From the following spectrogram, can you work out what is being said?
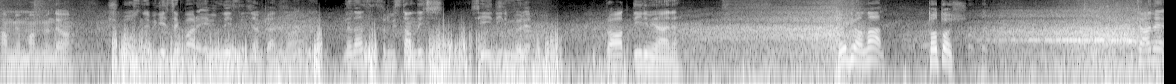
Kamyon mamyon devam. Şu Bosna'ya bir geçsek var ya evimde hissedeceğim kendimi ha. Nedense Sırbistan'da hiç şey değilim böyle. rahat değilim yani. Ne diyorsun lan? Totoş. Bir tane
